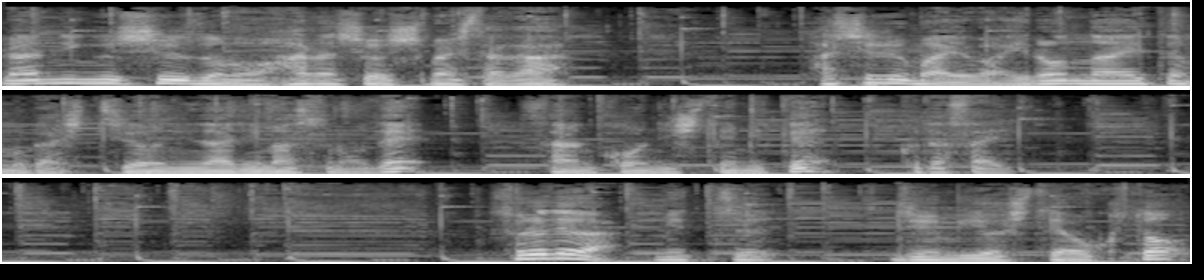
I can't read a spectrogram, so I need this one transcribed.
ランニングシューズのお話をしましたが走る前はいろんなアイテムが必要になりますので参考にしてみてください。それでは3つ準備をしておくと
